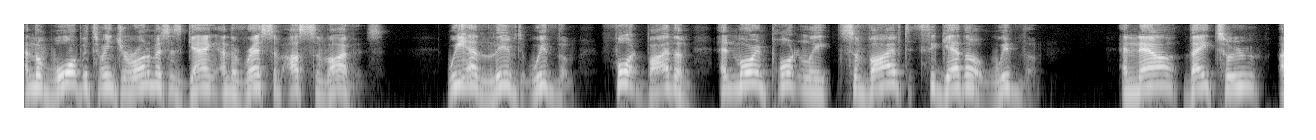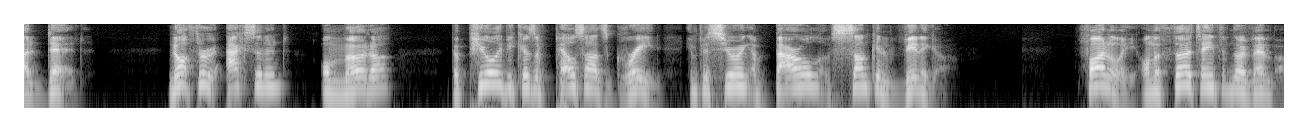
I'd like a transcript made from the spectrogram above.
and the war between Jeronimus's gang and the rest of us survivors. We had lived with them, fought by them, and more importantly, survived together with them. And now they too are dead. Not through accident or murder but purely because of Pelsart's greed in pursuing a barrel of sunken vinegar. Finally, on the 13th of November,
